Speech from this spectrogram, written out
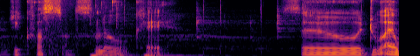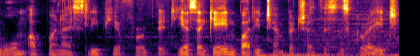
Energy costs on slow. Okay. So, do I warm up when I sleep here for a bit? Yes, I gain body temperature. This is great.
